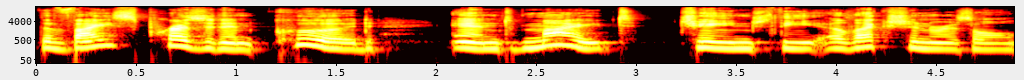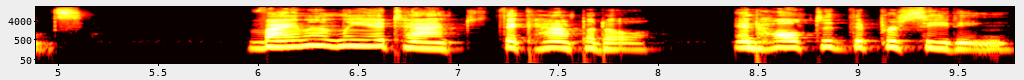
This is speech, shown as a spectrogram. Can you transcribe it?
the vice president could and might change the election results, violently attacked the Capitol and halted the proceeding.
